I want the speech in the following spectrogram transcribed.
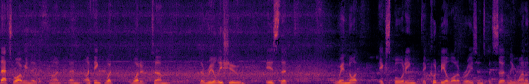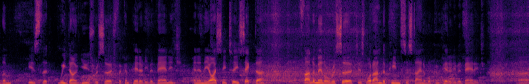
that's why we need it, right? And I think what what it um, the real issue is that we're not exporting. There could be a lot of reasons, but certainly one of them is that we don't use research for competitive advantage. And in the ICT sector, fundamental research is what underpins sustainable competitive advantage. Uh,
